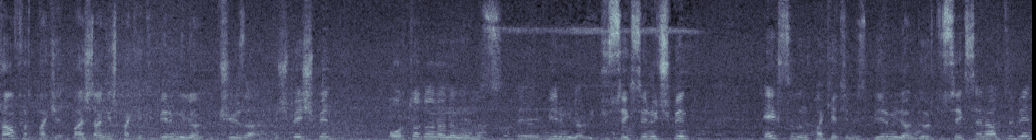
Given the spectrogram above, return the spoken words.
Comfort paket, başlangıç paketi 1 milyon 265 bin, orta donanımımız e, 1 milyon 383 bin, Excellent paketimiz 1 milyon 486 bin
